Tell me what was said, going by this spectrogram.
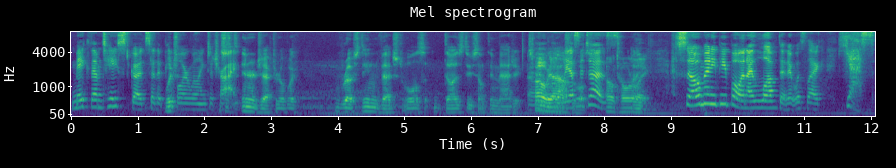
make them taste good so that Which- people are willing to try Just interject real quick. Roasting vegetables does do something magic. To Oh, yeah. yes it does Oh, totally. Like- so many people and I loved it. It was like, yes.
